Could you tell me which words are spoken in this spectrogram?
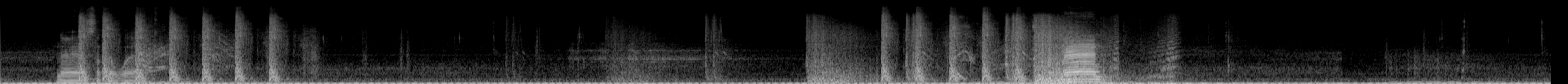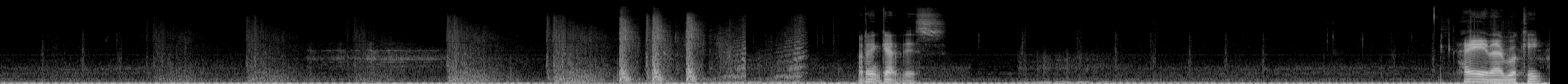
No, that's not gonna work. Man. I don't get this. Hey there, rookie.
